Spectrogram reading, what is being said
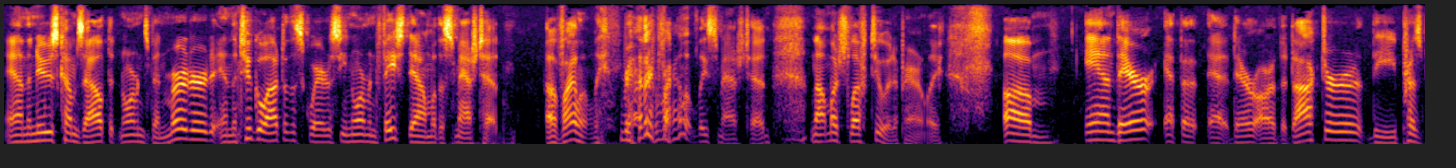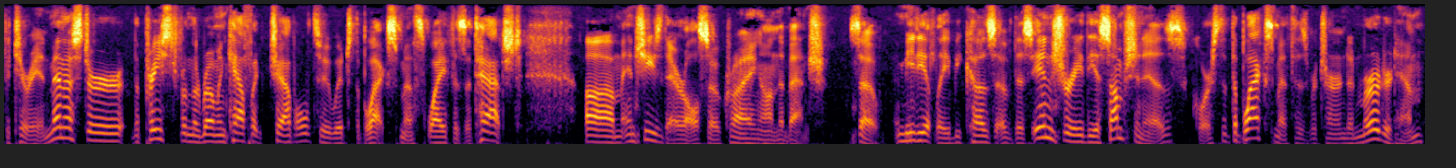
And the news comes out that Norman's been murdered, and the two go out to the square to see Norman face down with a smashed head. A violently, rather violently smashed head. Not much left to it, apparently. Um, and there at the uh, there are the doctor, the Presbyterian minister, the priest from the Roman Catholic chapel to which the blacksmith's wife is attached, um, and she's there also crying on the bench. So immediately, because of this injury, the assumption is, of course, that the blacksmith has returned and murdered him.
